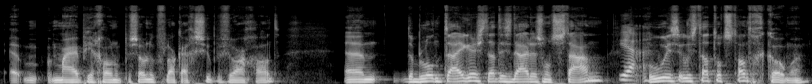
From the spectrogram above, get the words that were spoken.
Eh, maar heb je gewoon op persoonlijk vlak eigenlijk superveel aan gehad. Ehm, de Blond Tigers, dat is daar dus ontstaan. ja. Hoe is, hoe is dat tot stand gekomen?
